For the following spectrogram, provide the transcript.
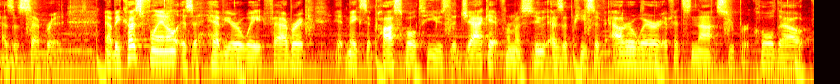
as a separate. Now because flannel is a heavier weight fabric, it makes it possible to use the jacket from a suit as a piece of outerwear if it's not super cold out.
